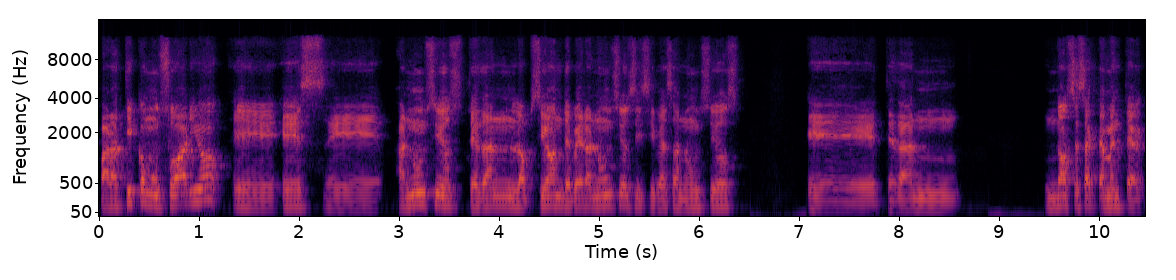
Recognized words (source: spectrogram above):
para ti como usuario eh, es eh, anuncios, te dan la opción de ver anuncios y si ves anuncios te dan, no sé exactamente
